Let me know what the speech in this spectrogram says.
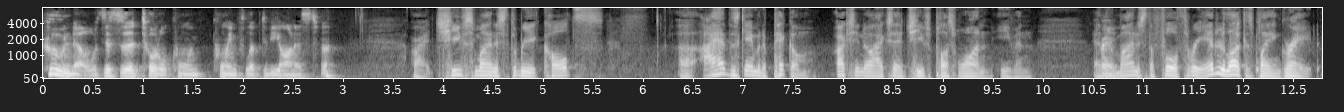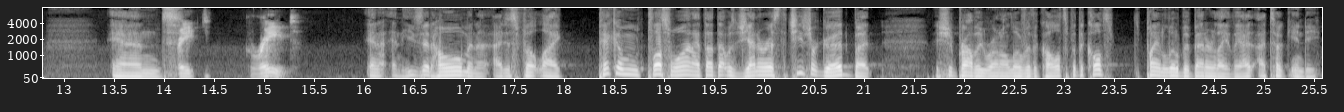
who knows? This is a total coin coin flip, to be honest. All right, Chiefs minus three at Colts. Uh, I had this game in a pick 'em. Actually, no, I actually had Chiefs plus one even and right. they're minus the full three. Andrew Luck is playing great, and great, great, and and he's at home, and I just felt like pick him plus one. I thought that was generous. The Chiefs are good, but they should probably run all over the Colts. But the Colts playing a little bit better lately. I, I took Indy.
